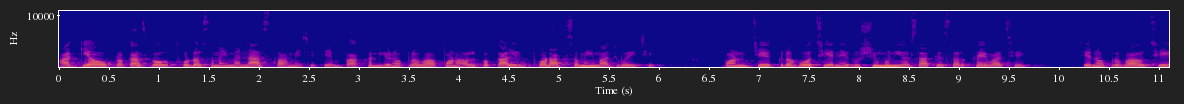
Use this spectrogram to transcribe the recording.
આજ્ઞાઓ પ્રકાશ બહુ થોડો સમયમાં નાશ પામે છે, તેમ પાખંડીઓનો પ્રભાવ પણ અલ્પકાલીન થોડાક સમયમાં જ હોય છે. પણ જે ગ્રહો છે એને ઋષિમુનિઓ સાથે સરખાવ્યા છે, જેનો પ્રભાવ છે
